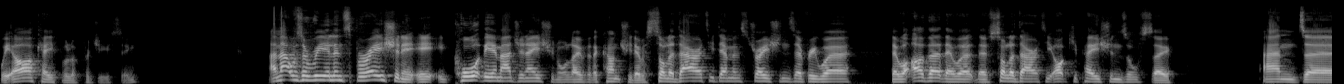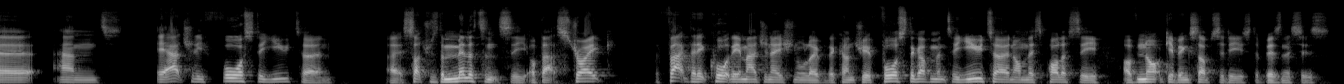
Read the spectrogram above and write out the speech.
we are capable of producing. And that was a real inspiration. It, it, it, caught the imagination all over the country. There were solidarity demonstrations everywhere. There were other, there were, there were solidarity occupations also. And, uh, and it actually forced a U turn, uh, such was the militancy of that strike. The fact that it caught the imagination all over the country, it forced the government to U turn on this policy of not giving subsidies to businesses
